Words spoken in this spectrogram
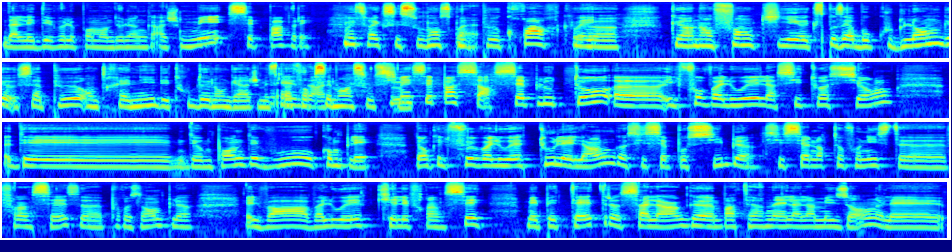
dans le développement du langage. Mais c'est pas vrai. Oui, c'est vrai que c'est souvent ce qu'on peut croire, que, qu'un enfant qui est exposé à beaucoup de langues, ça peut entraîner des troubles de langage, mais c'est pas forcément associé. Mais c'est pas ça. C'est plutôt, euh, il faut évaluer la situation d'un point de vue complet. Donc, il faut évaluer toutes les langues, si c'est possible. Si c'est une orthophoniste euh, française, euh, par exemple, elle va évaluer qu'elle est français, mais peut-être sa langue maternelle à la maison, elle est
